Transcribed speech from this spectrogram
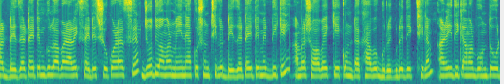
আর ডেজার্ট আইটেমগুলো আবার আরেক সাইডে শো করা আছে। যদিও আমার মেইন আকর্ষণ ছিল ডেজার্ট আইটেমের দিকেই। আমরা সবাই কে কোনটা খাব ঘুরে ঘুরে দেখছিলাম আর এইদিকে আমার বোন তো ওর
